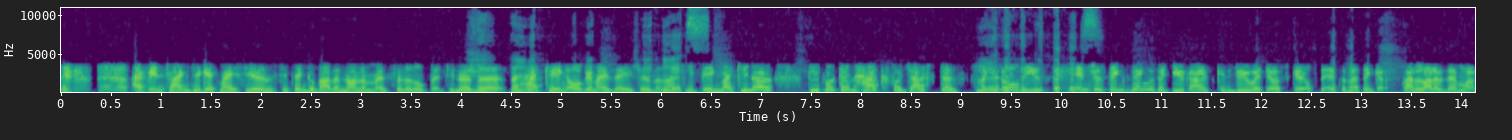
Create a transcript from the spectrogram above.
I've been trying to get my students to think about Anonymous a little bit, you know, the, the hacking organization. And yes. I keep being like, you know, people can hack for justice. Look at all these interesting things that you guys can do with your skill set. And I think quite a lot of them are,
